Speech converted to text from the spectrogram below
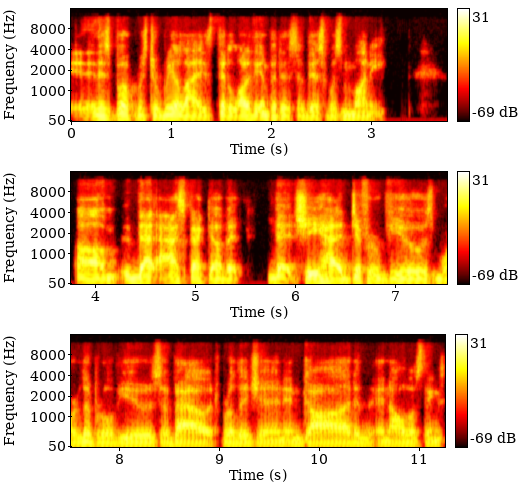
in this book was to realize that a lot of the impetus of this was money. Um, that aspect of it, that she had different views, more liberal views about religion and God and, and all those things.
